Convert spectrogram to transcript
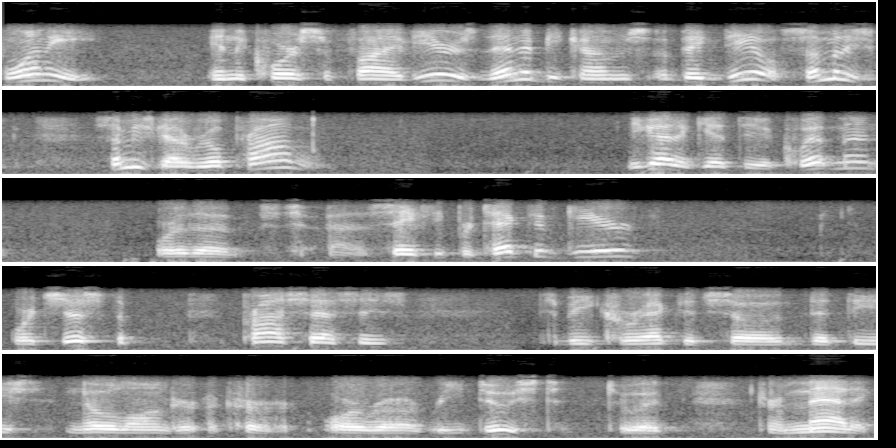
20 in the course of five years, then it becomes a big deal. Somebody's somebody's got a real problem. You got to get the equipment or the uh, safety protective gear or just the processes to be corrected so that these no longer occur or are reduced to a dramatic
